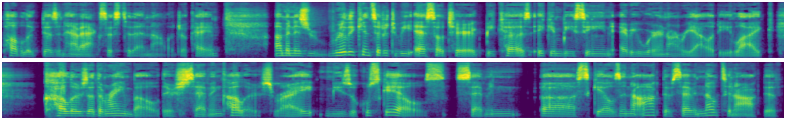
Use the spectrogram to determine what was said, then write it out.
public doesn't have access to that knowledge, okay? Um, and it's really considered to be esoteric because it can be seen everywhere in our reality, like colors of the rainbow. There's seven colors, right? Musical scales, seven uh, scales in the octave, seven notes in the octave,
